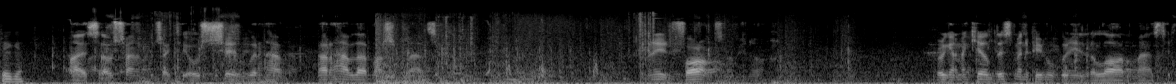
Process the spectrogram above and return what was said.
Take it. Nice, I was trying to protect you. Oh shit, we don't have I don't have that much mats. We need farms you know. We're gonna kill this many people, we need a lot of mats. dude.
